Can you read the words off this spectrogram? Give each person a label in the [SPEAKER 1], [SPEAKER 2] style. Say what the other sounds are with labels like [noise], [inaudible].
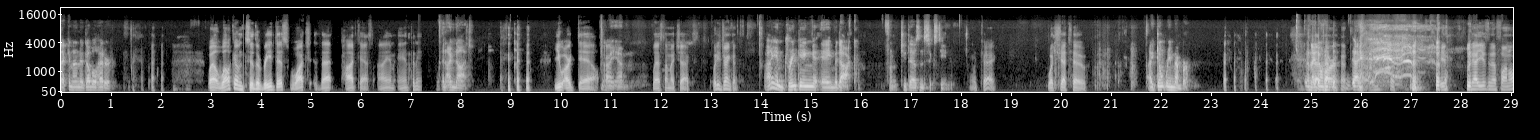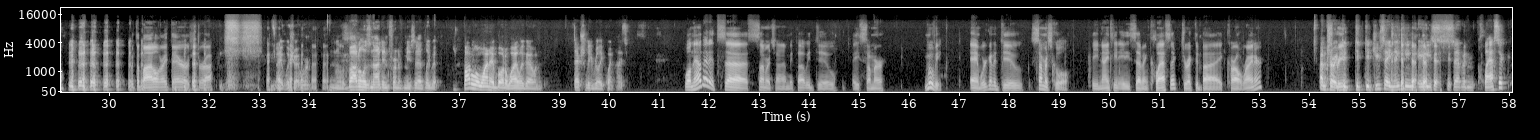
[SPEAKER 1] Second on a double header. [laughs]
[SPEAKER 2] Well, welcome to the Read This, Watch That podcast. I am Anthony.
[SPEAKER 1] And I'm not. [laughs]
[SPEAKER 2] You are Dale.
[SPEAKER 1] I am.
[SPEAKER 2] Last time I checked. What are you drinking?
[SPEAKER 1] I am drinking a Medoc from 2016.
[SPEAKER 2] Okay. What chateau?
[SPEAKER 1] I don't remember. [laughs] and I don't
[SPEAKER 2] far-
[SPEAKER 1] have
[SPEAKER 2] You're you're not using a funnel [laughs] with the bottle right there or straw?
[SPEAKER 1] I wish I were. No, the bottle is not in front of me, sadly, but a bottle of wine I bought a while ago, and it's actually really quite nice.
[SPEAKER 2] Well, now that it's uh, summertime, we thought we'd do a summer movie. And we're going to do Summer School, the 1987 classic directed by Carl Reiner.
[SPEAKER 1] I'm sorry,
[SPEAKER 2] Scream-
[SPEAKER 1] did, did, did you say [laughs] 1987 classic?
